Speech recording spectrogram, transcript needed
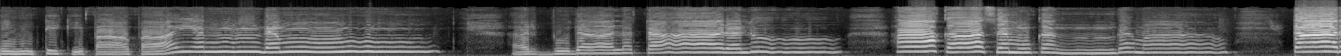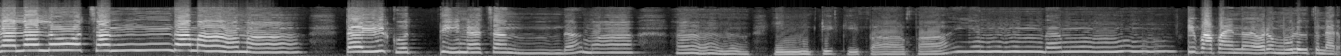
ఇంటికి పాపాయందము. అర్బుదాల తారలు ఆకాశము కందమా. తారలలో చందమామ తల్కొత్తిన చందమా. ఇంటికి పాపాయందము. ఈ పాపాయందం ఎవరో మూలుగుతున్నారు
